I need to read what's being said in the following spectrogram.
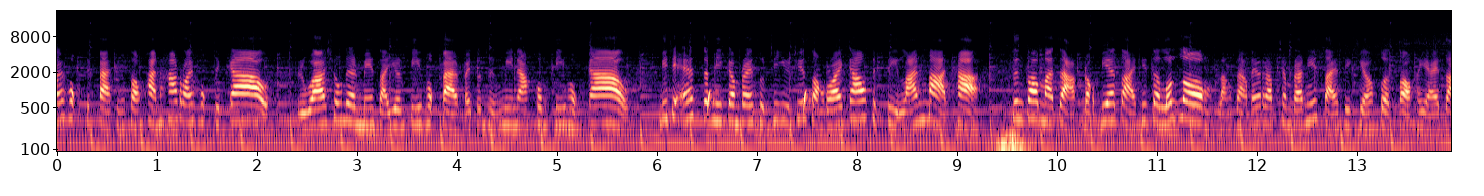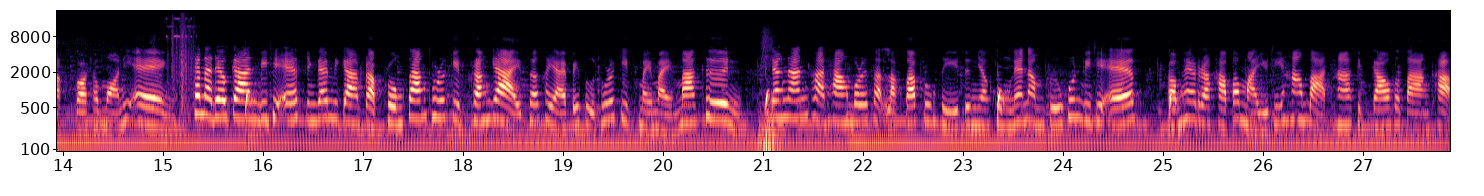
2568 ถึง 2569 หรือว่าช่วงเดือนเมษายนปี 68 ไปจนถึงมีนาคมปี 69 BTS จะมีกำไรสุทธิอยู่ที่ 294 ล้านบาทค่ะ ซึ่งก็มาจากดอกเบี้ยจ่ายที่จะลดลง หลังจากได้รับชำระหนี้สายสีเขียวส่วนต่อขยายจากกทมนี่เอง ขณะเดียวกัน BTS ยังได้มีการปรับโครงสร้างธุรกิจครั้งใหญ่เพื่อขยายไปสู่ธุรกิจใหม่ๆ มากขึ้น ดังนั้นค่ะทางบริษัทหลักทรัพย์กรุงศรีจึงยังคงแนะนำซื้อหุ้น BTS พร้อมให้ราคาเป้าหมายอยู่ที่ 5 บาท 59 สตางค์ค่ะ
